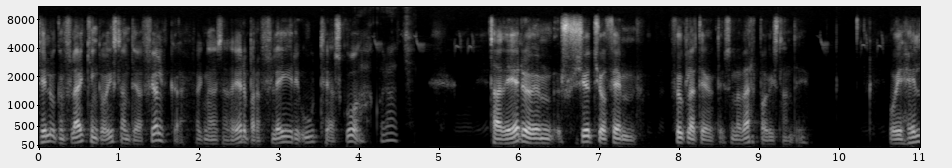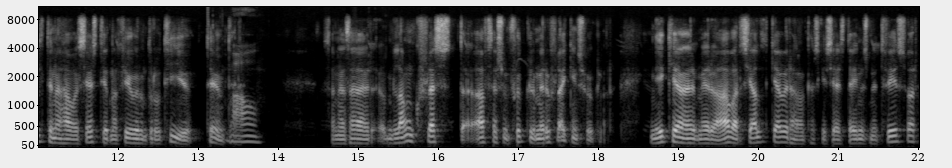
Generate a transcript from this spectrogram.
tilvökum flækinga á Íslandi að fjölga, vegna þess að það eru bara fleiri úti að skoða. Akkurát. Það eru um 75 fugglategundir sem er verpa á Íslandi og í heildina hafa sérst hérna 410 tegundir. Vá. Þannig að það er lang flest af þessum fugglum eru flækingsfuglar. Mikið af þeim eru afar sjálfgjafir, hafa kannski sést einu sinni tvísvar.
